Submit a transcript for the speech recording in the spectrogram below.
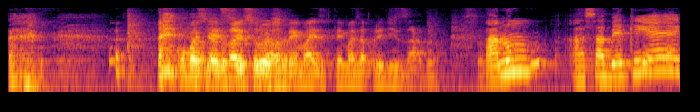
Como assim, eu não só sei, trouxa? não, tem mais, tem mais aprendizado. A não. A saber quem é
